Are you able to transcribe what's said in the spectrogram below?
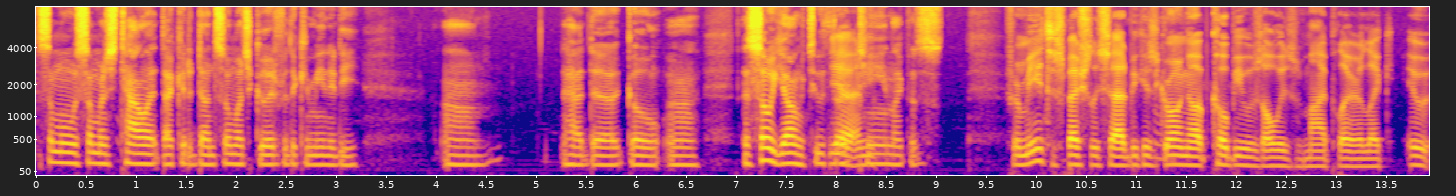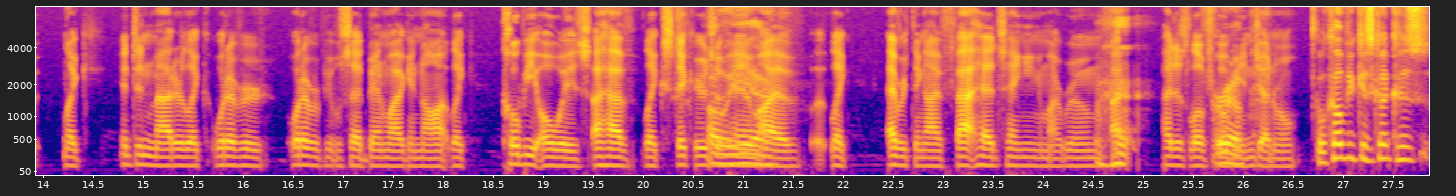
someone with so much talent that could have done so much good for the community, um, had to go. Uh, it's so young two thirteen. Yeah, like that's For me, it's especially sad because growing up, Kobe was always my player. Like it, like it didn't matter. Like whatever, whatever people said, bandwagon, not like Kobe. Always, I have like stickers Oh, of him. yeah. I have uh, like everything. I have fat heads hanging in my room. I, I just love Kobe real. in general. Well, Kobe, because because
